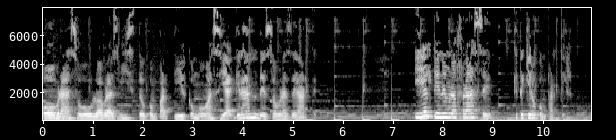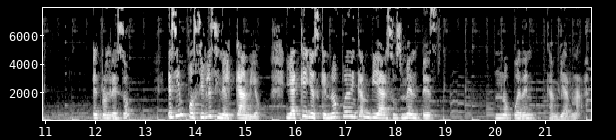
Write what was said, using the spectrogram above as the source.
obras o lo habrás visto compartir como hacía grandes obras de arte. Y él tiene una frase que te quiero compartir. El progreso es imposible sin el cambio y aquellos que no pueden cambiar sus mentes no pueden cambiar nada.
